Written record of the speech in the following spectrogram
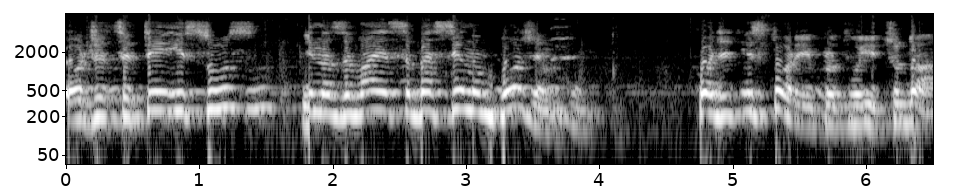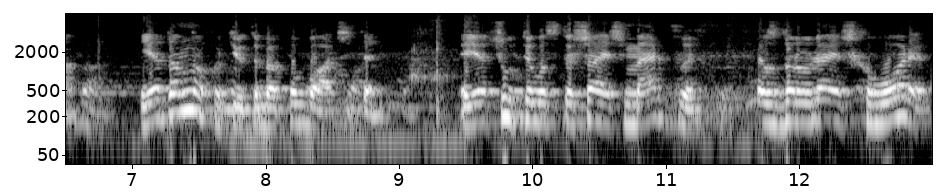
Отже, це ти Ісус і називає себе Сином Божим. Ходять історії про твої чуда. Я давно хотів тебе побачити. Я чув, ти воскрешаєш мертвих, оздоровляєш хворих.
